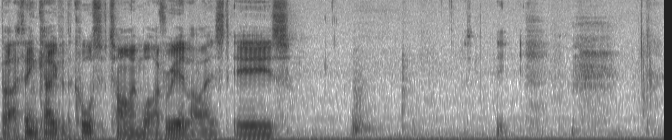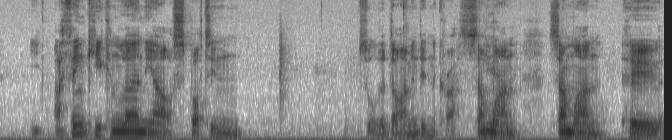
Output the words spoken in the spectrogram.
but I think over the course of time, what I've realised is. I think you can learn the art of spotting sort of the diamond in the crust. Someone, someone who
